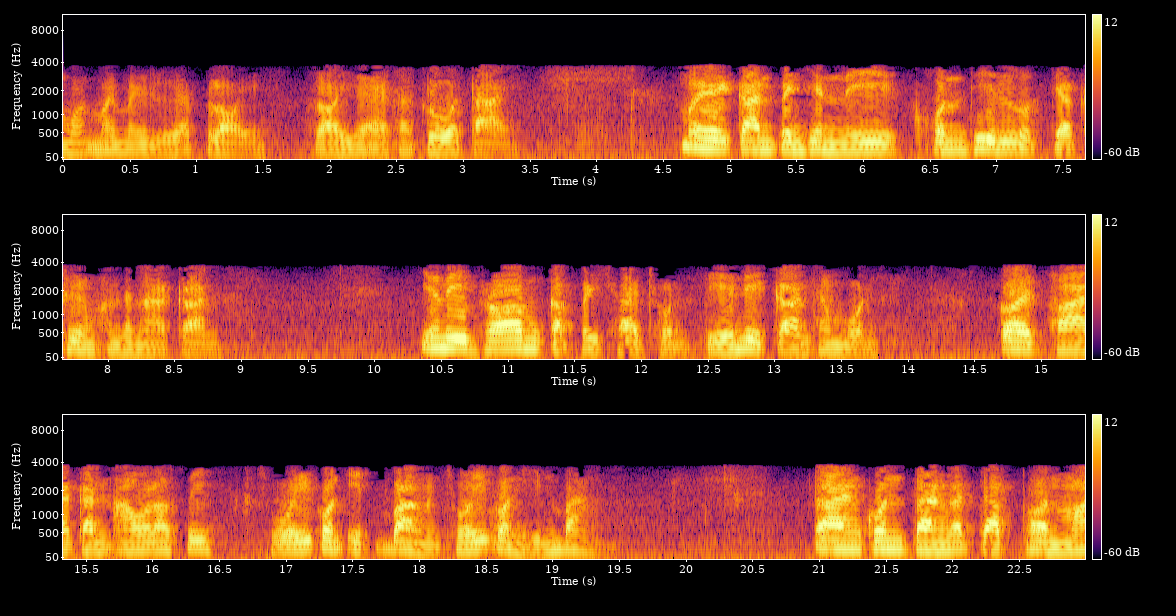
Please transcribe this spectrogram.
หมดไม่ไม่เหลือปล่อย ปล่อยแย่ถ้ากลัวตาย เมื่อเหตุการณ์เป็นเช่นนี้ คนที่หลุดจากเครื่องพันธนาการยังนี้พร้อมกับประชาชน ที่เห็นเหตุการทั้งหมดก็พากันเอาแล้วสิช่วยก้อนอิฐบ้างช่วยก้อนหินบ้าง ต่างคนต่างก็จับท่อนไม้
